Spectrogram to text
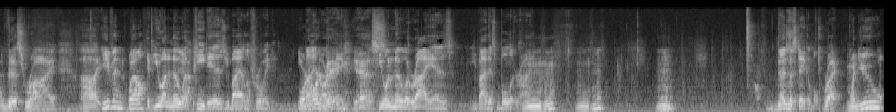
this rye, uh, even, well, If you want to know Yeah. what peat is, you buy a Laphroaig. You or an buy an Ardbeg. Yes. If you want to know what rye is, you buy this Bulleit rye. Mm-hmm. Mm. this, Unmistakable. right. When you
